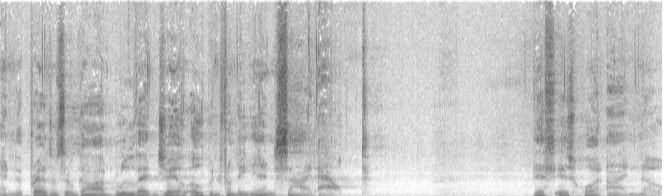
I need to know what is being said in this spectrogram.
And the presence of God blew that jail open from the inside out. This is what I know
